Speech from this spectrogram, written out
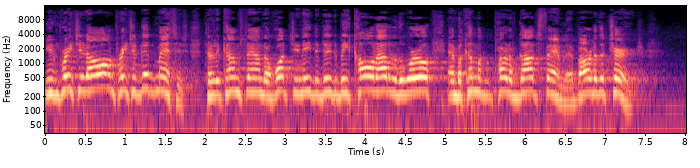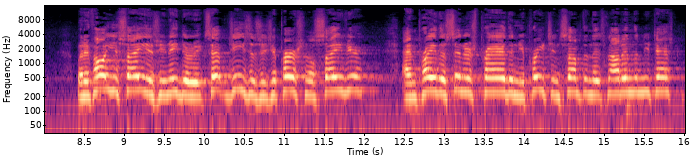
You can preach it all and preach a good message till it comes down to what you need to do to be called out of the world and become a part of God's family, a part of the church. But if all you say is you need to accept Jesus as your personal Savior and pray the sinner's prayer, then you're preaching something that's not in the New Testament.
